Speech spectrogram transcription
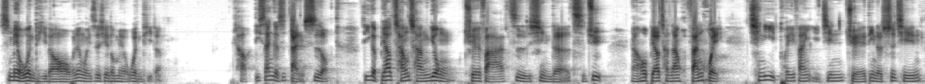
是没有问题的哦。我认为这些都没有问题的。好，第三个是胆识哦。第一个，不要常常用缺乏自信的词句，然后不要常常反悔，轻易推翻已经决定的事情。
